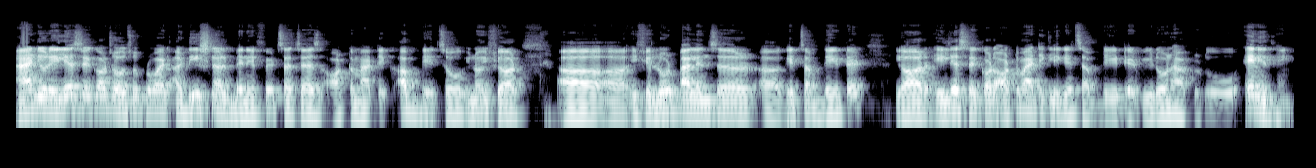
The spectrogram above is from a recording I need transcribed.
And your alias records also provide additional benefits such as automatic updates. So, you know, if your uh, uh if your load balancer uh, gets updated, your alias record automatically gets updated. We don't have to do anything.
